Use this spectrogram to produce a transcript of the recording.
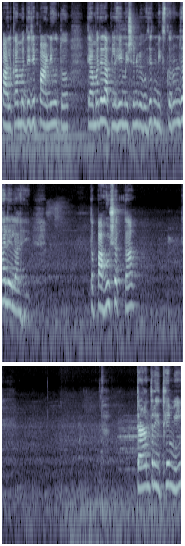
पालकामध्ये जे पाणी होतं त्यामध्येच आपलं हे मिश्रण व्यवस्थित मिक्स करून झालेलं आहे. तर पाहू शकता. त्यानंतर इथे मी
